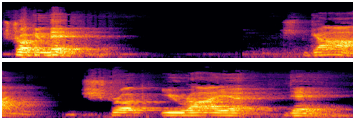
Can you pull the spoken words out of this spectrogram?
struck him dead. God struck Uriah dead.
